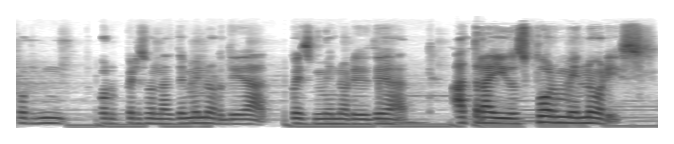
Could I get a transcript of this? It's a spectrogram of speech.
por, por personas de menor de edad, pues menores de edad, atraídos por menores,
